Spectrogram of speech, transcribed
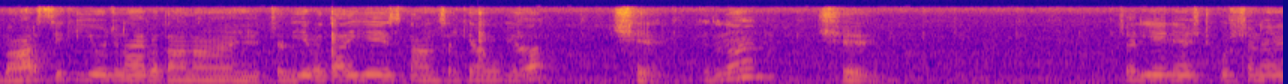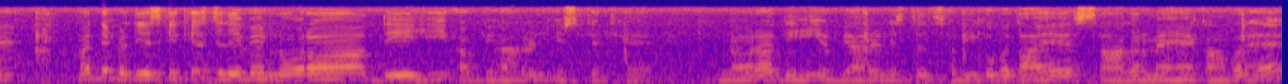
वार्षिक योजनाएँ बताना है। चलिए बताइए, इसका आंसर क्या हो गया? छः। कितना? छः। चलिए नेक्स्ट क्वेश्चन है। मध्य प्रदेश के किस ज़िले में नौरा देही अभ्यारण्य स्थित है? नौरा देही अभ्यारण्य स्थित सभी को पता है। सागर में है। कहाँ पर है?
